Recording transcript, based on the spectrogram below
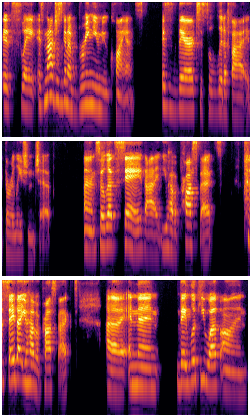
It's like, it's not just going to bring you new clients, it's there to solidify the relationship. Um, so let's say that you have a prospect, let's say that you have a prospect, uh, and then they look you up on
